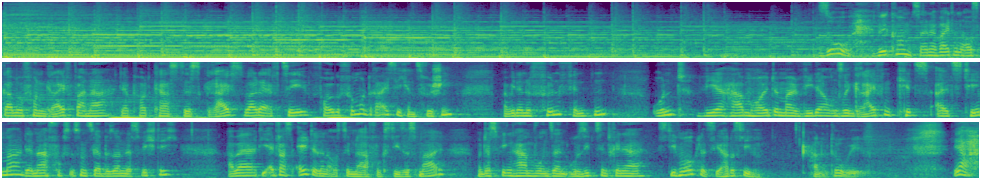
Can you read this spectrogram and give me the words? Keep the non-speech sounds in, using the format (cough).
So, willkommen zu einer weiteren Ausgabe von Greifbar nah, der Podcast des Greifswalder FC, Folge 35 inzwischen. Mal wieder eine 5 hinten. Und wir haben heute mal wieder unsere Greifen-Kids als Thema. Der Nachwuchs ist uns ja besonders wichtig, aber die etwas älteren aus dem Nachwuchs dieses Mal. Und deswegen haben wir unseren U17-Trainer Steven Oaklitz hier. Hallo Steven. Hallo Tobi. Ja,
